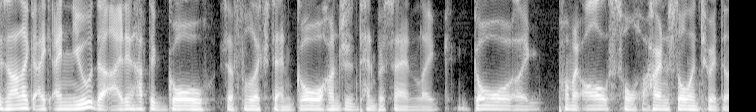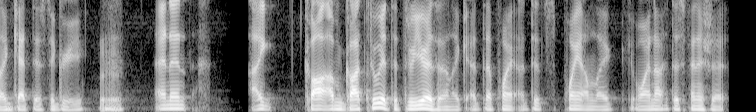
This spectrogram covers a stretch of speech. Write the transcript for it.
It's not like I, I knew that I didn't have to go to full extent, go 110 percent, like go like put my all soul, heart and soul into it to like get this degree. Mm-hmm. And then I got I'm got through it to three years, and like at that point, at this point, I'm like, why not just finish it?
